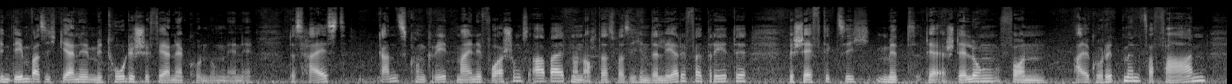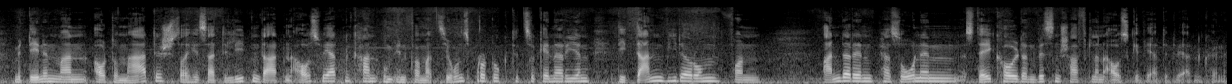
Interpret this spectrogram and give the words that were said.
in dem, was ich gerne methodische Fernerkundung nenne. Das heißt, ganz konkret meine Forschungsarbeiten und auch das, was ich in der Lehre vertrete, beschäftigt sich mit der Erstellung von Algorithmen, Verfahren, mit denen man automatisch solche Satellitendaten auswerten kann, um Informationsprodukte zu generieren, die dann wiederum von anderen Personen, Stakeholdern, Wissenschaftlern ausgewertet werden können.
